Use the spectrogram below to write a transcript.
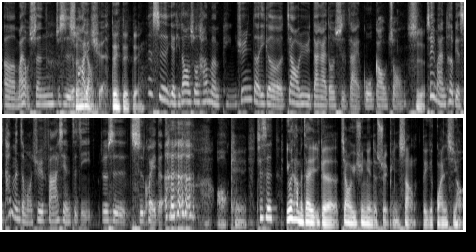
呃蛮有声，就是话语权。对对对。但是也提到说，他们平均的一个教育大概都是在国高中，是。所以蛮特别，是他们怎么去发现自己就是吃亏的？OK，其实因为他们在一个教育训练的水平上的一个关系哈，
